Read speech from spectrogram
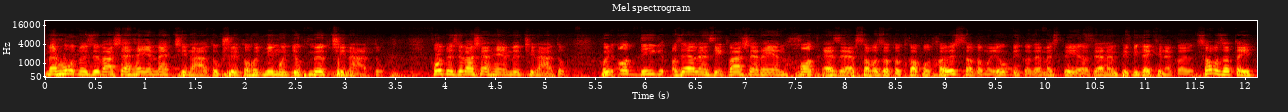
Mert Hódmezővásárhelyen megcsináltuk, sőt, ahogy mi mondjuk, mögcsináltuk. Hódmezővásárhelyen megcsináltuk, hogy addig az ellenzék vásárhelyen 6000 szavazatot kapott. Ha összeadom a Jobbik, az MSZP, az LNP, mindenkinek a szavazatait,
